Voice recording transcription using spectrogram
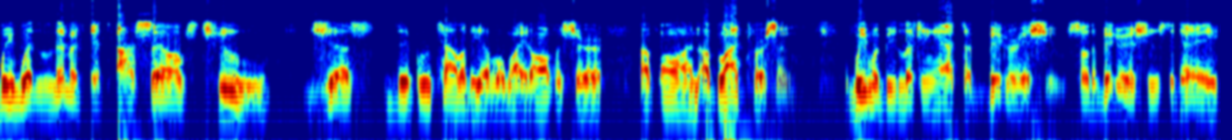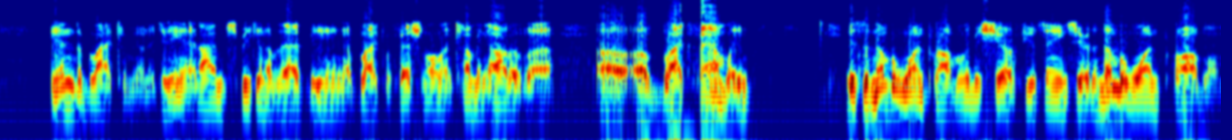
we wouldn't limit it ourselves to just the brutality of a white officer upon a black person. We would be looking at the bigger issues. So the bigger issues today in the black community, and I'm speaking of that being a black professional and coming out of a, a, a black family, is the number one problem. Let me share a few things here. The number one problem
